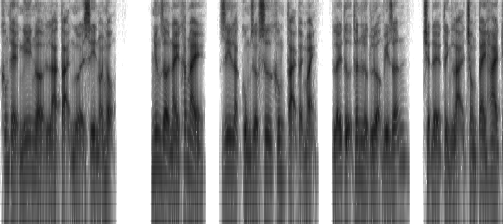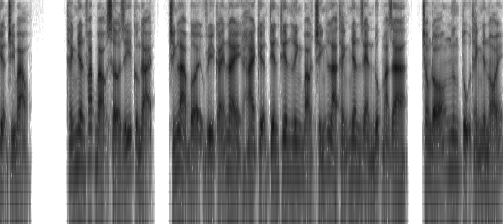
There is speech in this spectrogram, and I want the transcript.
không thể nghi ngờ là tại người si nói ngộng nhưng giờ này khắc này di lặc cùng dược sư không tại cạnh mạnh, lấy tự thân lực lượng vi dẫn, triệt để tỉnh lại trong tay hai kiện trí bảo. Thánh nhân pháp bảo sở dĩ cường đại, chính là bởi vì cái này hai kiện tiên thiên linh bảo chính là thánh nhân rèn đúc mà ra, trong đó ngưng tụ thánh nhân nói.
